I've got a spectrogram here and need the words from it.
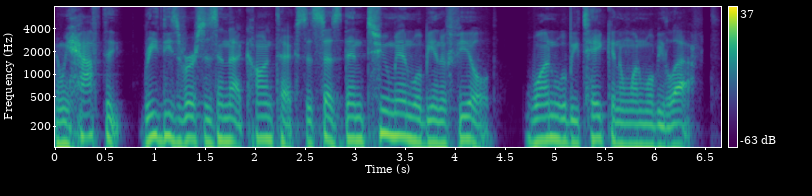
And we have to read these verses in that context. It says, Then two men will be in a field, one will be taken and one will be left.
